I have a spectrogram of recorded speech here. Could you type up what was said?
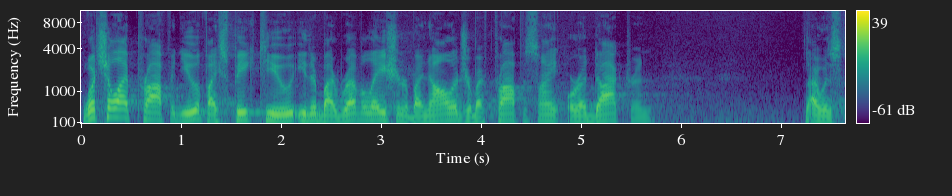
what shall I profit you if I speak to you either by revelation or by knowledge or by prophesying or a doctrine? I was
